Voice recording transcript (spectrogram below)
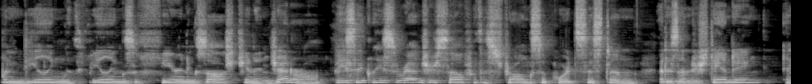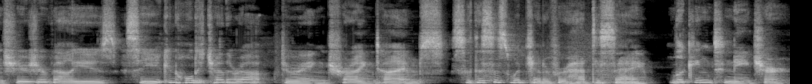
when dealing with feelings of fear and exhaustion in general. Basically, surround yourself with a strong support system that is understanding and shares your values so you can hold each other up during trying times. So, this is what Jennifer had to say Looking to nature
